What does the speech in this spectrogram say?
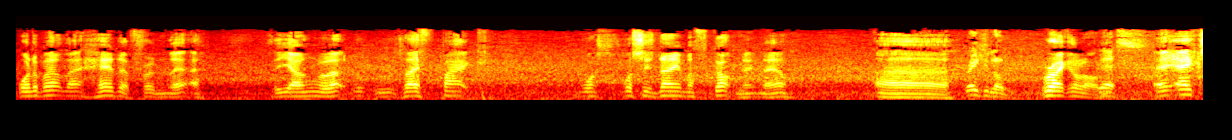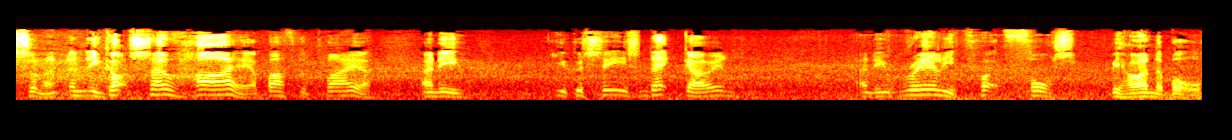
What about that header from the, the young le- left back? What's, what's his name? I've forgotten it now. Uh, Reguilón. Reguilón. Yes. Excellent. And he got so high above the player, and he, you could see his neck going, and he really put force behind the ball.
